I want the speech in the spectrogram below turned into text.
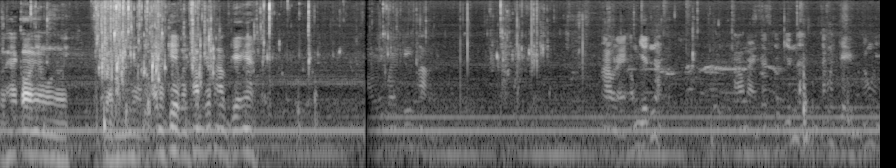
rồi hai con nha mọi người. Giờ mình ở đằng kia mình thăm cái phao kia nha. Phao này không dính nè phao này nó chưa dính nè chắc nó chìm gì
